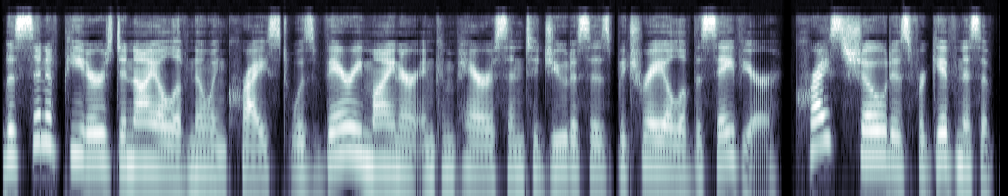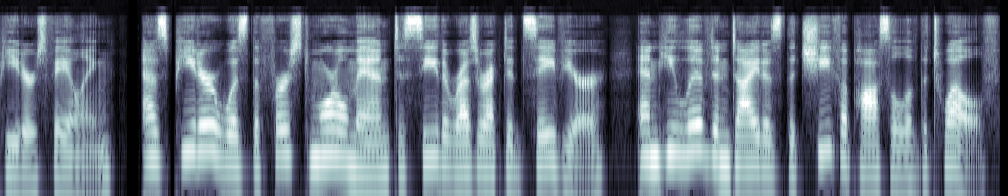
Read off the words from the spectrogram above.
the sin of Peter's denial of knowing Christ was very minor in comparison to Judas's betrayal of the Savior. Christ showed his forgiveness of Peter's failing, as Peter was the first moral man to see the resurrected Savior, and he lived and died as the chief apostle of the twelve.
